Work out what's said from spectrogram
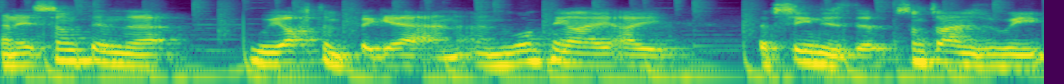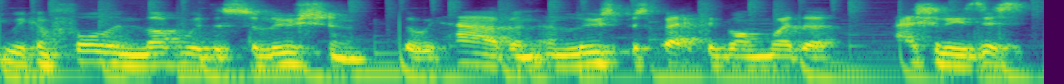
and it's something that we often forget. And, and one thing I, I, have seen is that sometimes we, we can fall in love with the solution that we have and, and lose perspective on whether actually is this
